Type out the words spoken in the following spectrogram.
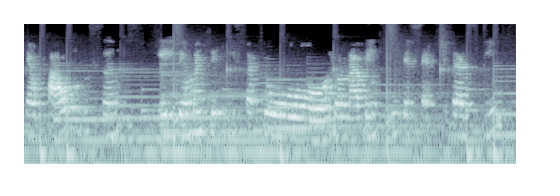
que é o Paulo dos Santos, ele deu uma entrevista para o jornal Intercept Brasil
